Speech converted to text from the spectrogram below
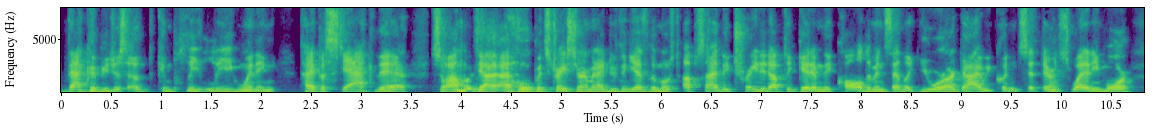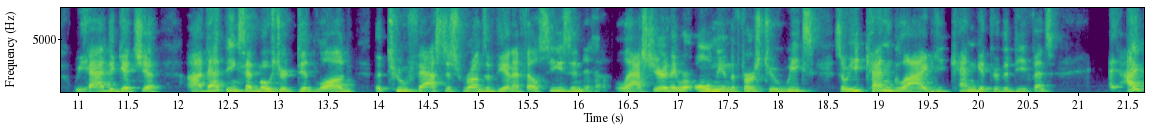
that could be just a complete league winning type of stack there. So I'm with you. I, I, hope it's Trey Sermon. I do think he has the most upside. They traded up to get him. They called him and said, like, you were our guy. We couldn't sit there and sweat anymore. We had to get you. Uh, that being said, Mostert did log the two fastest runs of the NFL season yeah. last year, and they were only in the first two weeks. So he can glide. He can get through the defense. I,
